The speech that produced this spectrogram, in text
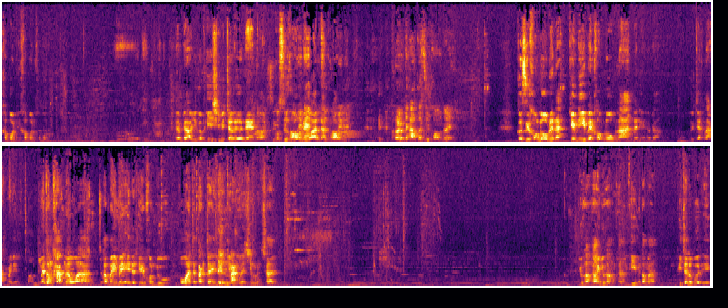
ข้างบนที่ข้างบนข้างบนโอ้เดินช้านันดาวอยู่กับพี่ชีวิตเจริญแน่นอนกดซื้อของได้ไหมบกเลยว่ากดดัซื้นอของได้ไหมขอดาวกดซื้อของด้วยกดซื้อของโลมด้วยนะ เกมนี้เป็นของโลมล้างนะเนี่ยนันดาวรู้จักล้างไหมเนี่ย ไม่ต้องทักนะว่าทำไมไม่เอนเตอร์เทนคนดู เพราะว่าจะตั้งใจเล่เล่นนเกมากมเลยนี้ใช่ไหมใช่อยู่ห่างๆอยู่ห่างๆพี่ไม่ต้องมา พี่จะระเบิดเอง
